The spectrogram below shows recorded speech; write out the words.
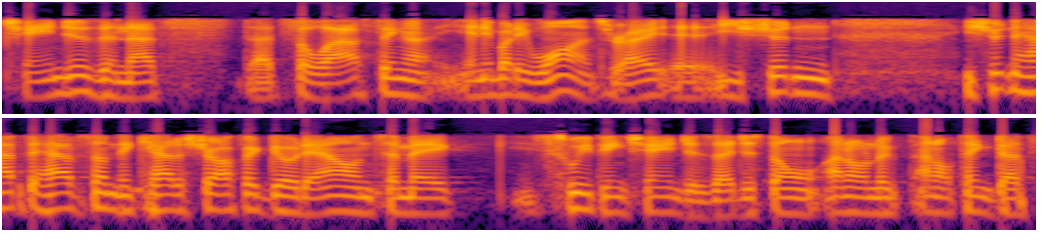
changes, and that's that's the last thing anybody wants, right? Uh, You shouldn't you shouldn't have to have something catastrophic go down to make sweeping changes. I just don't I don't I don't think that's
